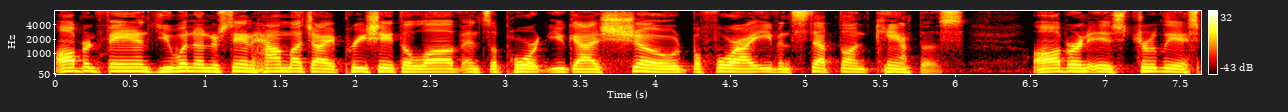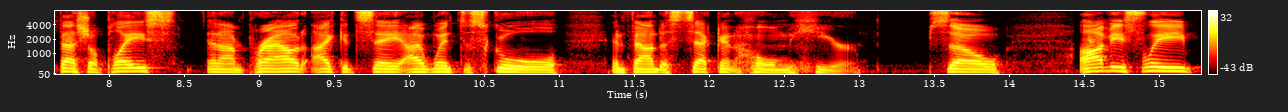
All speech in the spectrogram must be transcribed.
Auburn fans, you wouldn't understand how much I appreciate the love and support you guys showed before I even stepped on campus. Auburn is truly a special place, and I'm proud I could say I went to school and found a second home here. So, obviously,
